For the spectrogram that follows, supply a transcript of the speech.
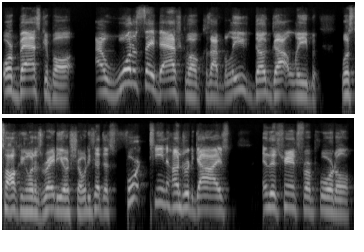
or basketball. I want to say basketball because I believe Doug Gottlieb was talking on his radio show. He said there's 1,400 guys in the transfer portal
